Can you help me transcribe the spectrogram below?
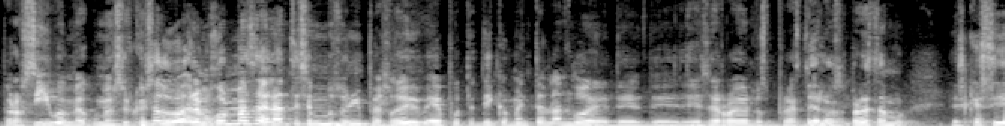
Pero sí, güey, me, me surgió esa duda. A lo mejor más adelante hacemos un episodio hipotéticamente hablando de, de, de, de ese rollo de los préstamos. De los préstamos. Es que sí,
